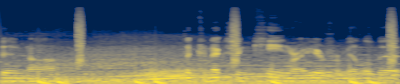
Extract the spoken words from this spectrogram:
been uh, the connection king right here for me a little bit.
